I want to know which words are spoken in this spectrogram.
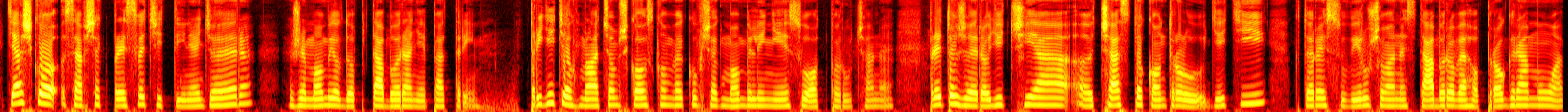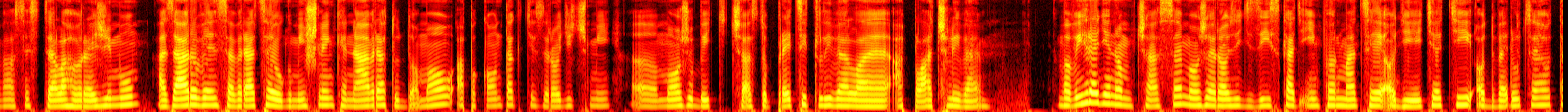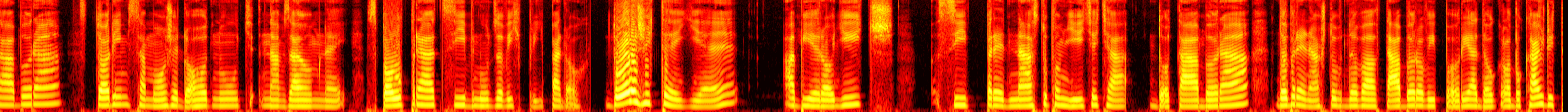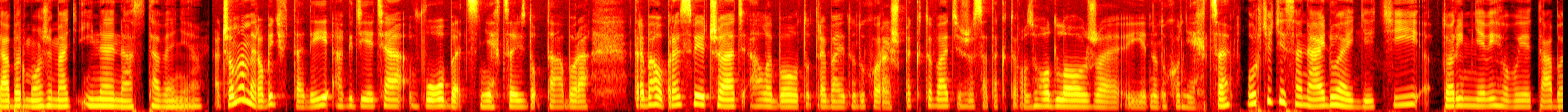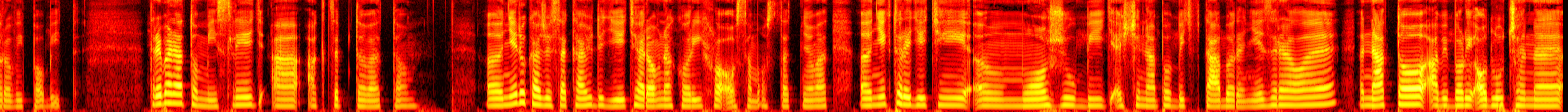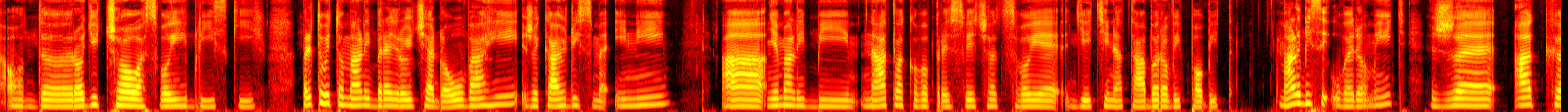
Ťažko sa však presvedčiť tínedžer, že mobil do tábora nepatrí. Pri deťoch v mladšom školskom veku však mobily nie sú odporúčané, pretože rodičia e, často kontrolujú deti, ktoré sú vyrušované z táborového programu a vlastne z celého režimu a zároveň sa vracajú k myšlienke návratu domov a po kontakte s rodičmi e, môžu byť často precitlivé a plačlivé. Vo vyhradenom čase môže rodič získať informácie o dieťati od vedúceho tábora, s ktorým sa môže dohodnúť na vzájomnej spolupráci v núdzových prípadoch. Dôležité je, aby rodič si pred nástupom dieťaťa do tábora, dobre naštudoval táborový poriadok, lebo každý tábor môže mať iné nastavenia. A čo máme robiť vtedy, ak dieťa vôbec nechce ísť do tábora? Treba ho presviečať, alebo to treba jednoducho rešpektovať, že sa takto rozhodlo, že jednoducho nechce? Určite sa nájdú aj deti, ktorým nevyhovuje táborový pobyt. Treba na to myslieť a akceptovať to. E, nedokáže sa každé dieťa rovnako rýchlo osamostatňovať. E, niektoré deti e, môžu byť ešte na pobyt v tábore nezrelé na to, aby boli odlúčené od rodičov a svojich blízkych. Preto by to mali brať rodičia do úvahy, že každý sme iný a nemali by nátlakovo presviečať svoje deti na táborový pobyt. Mali by si uvedomiť, že ak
